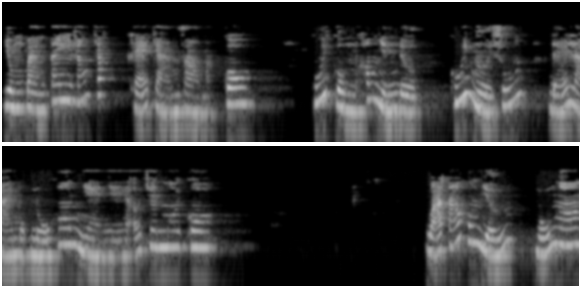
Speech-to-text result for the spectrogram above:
dùng bàn tay rắn chắc khẽ chạm vào mặt cô. Cuối cùng không nhịn được, cúi người xuống, để lại một nụ hôn nhẹ nhẹ ở trên môi cô. Quả táo không dữ, ngủ ngon,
